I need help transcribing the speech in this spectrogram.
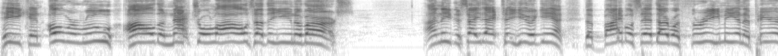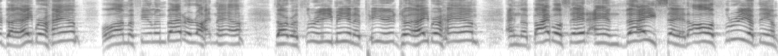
He can overrule all the natural laws of the universe. I need to say that to you again. The Bible said there were three men appeared to Abraham. Well, I'm feeling better right now. There were three men appeared to Abraham, and the Bible said, and they said, all three of them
